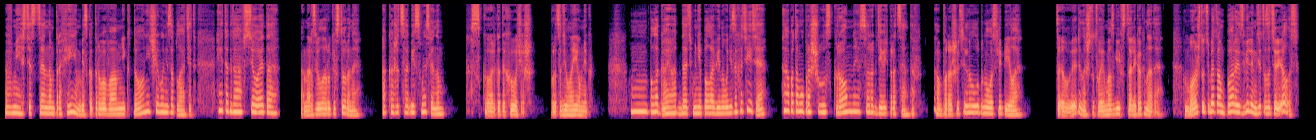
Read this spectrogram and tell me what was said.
Вместе с ценным трофеем, без которого вам никто ничего не заплатит. И тогда всё это...» Она развела руки в стороны. «Окажется бессмысленным». «Сколько ты хочешь?» – процедил наёмник. «Полагаю, отдать мне половину вы не захотите, а потому прошу скромные 49%. Обворожительно улыбнулась Лепила. «Ты уверена, что твои мозги встали как надо? Может, у тебя там пара извилин где-то затерялась?»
